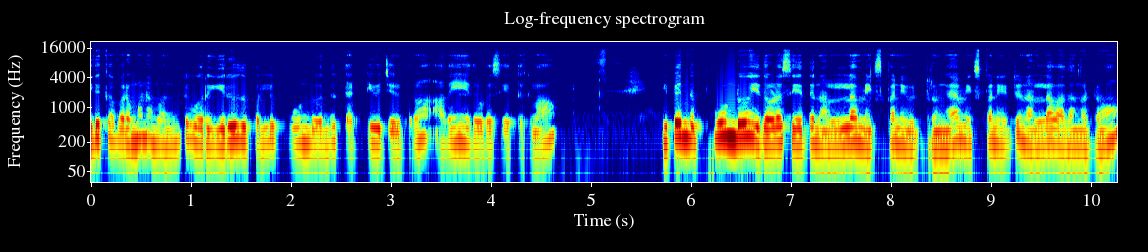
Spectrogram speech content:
இதுக்கப்புறமா நம்ம வந்துட்டு ஒரு 20 பல்லு பூண்டு வந்து தட்டி வச்சிருக்கிறோம். அதையும் இதோட சேர்த்துக்கலாம். இப்போ இந்த பூண்டும் இதோட சேர்த்து நல்லா மிக்ஸ் பண்ணி விட்டுருங்க. மிக்ஸ் பண்ணிவிட்டு நல்லா வதங்கட்டும்.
